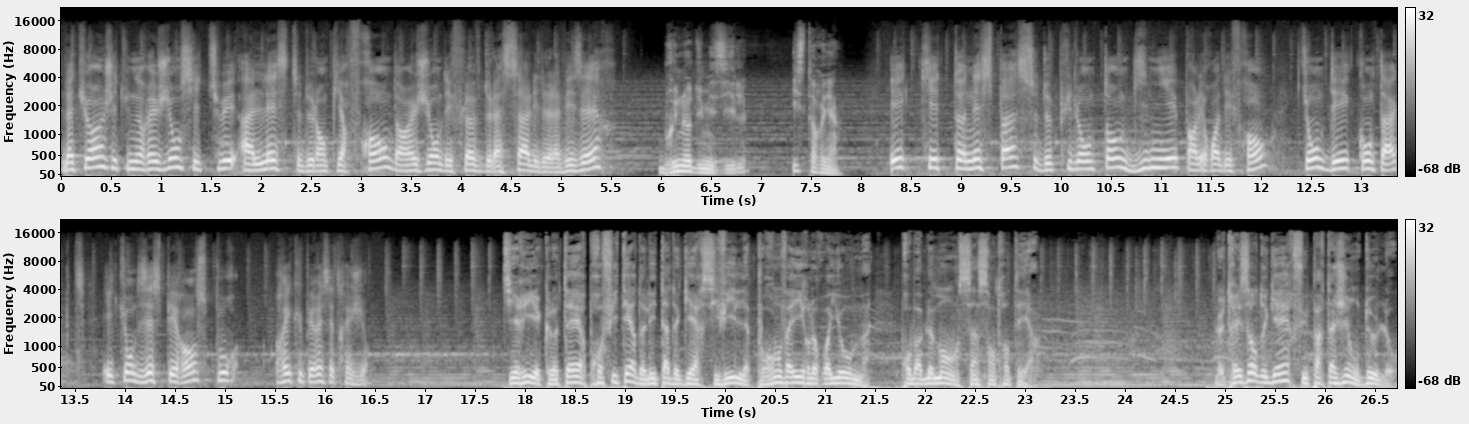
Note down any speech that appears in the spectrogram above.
La Thuringe est une région située à l'est de l'Empire franc, dans la région des fleuves de la Salle et de la Vézère. Bruno Dumézil, historien. Et qui est un espace depuis longtemps guigné par les rois des Francs, qui ont des contacts et qui ont des espérances pour récupérer cette région. Thierry et Clotaire profitèrent de l'état de guerre civile pour envahir le royaume, probablement en 531. Le trésor de guerre fut partagé en deux lots.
